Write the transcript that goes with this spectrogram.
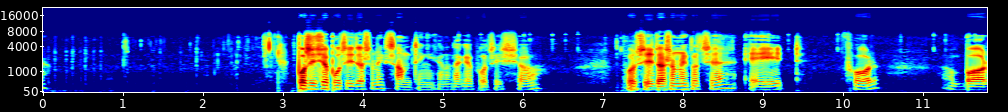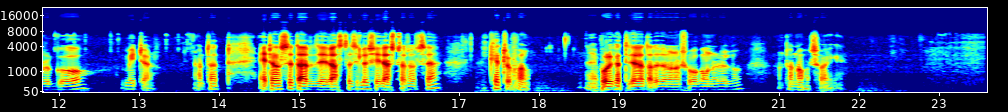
পঁচিশশো পঁচিশ দশমিক সামথিং এখানে থাকে পঁচিশশো পঁচিশ দশমিক হচ্ছে এইট ফোর বর্গ মিটার। অর্থাৎ এটা হচ্ছে তার যে রাস্তা ছিল, সেই রাস্তার হচ্ছে ক্ষেত্রফল। পরীক্ষার্থী যারা তাদের জন্য অনেক শুভকামনা রইল। ধন্যবাদ সবাইকে।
